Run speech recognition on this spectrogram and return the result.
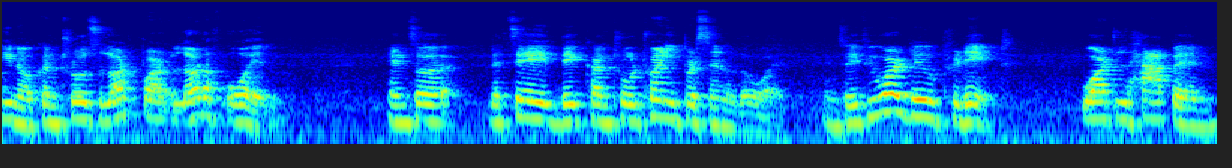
you know controls a lot part, a lot of oil, and so let's say they control 20% of the oil. And so if you were to predict what will happen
